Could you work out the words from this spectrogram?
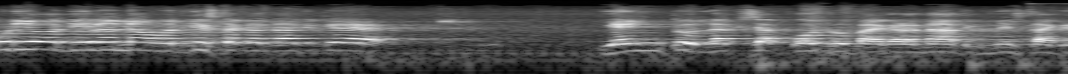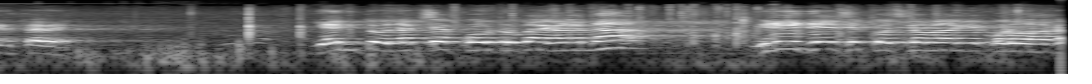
ಕುಡಿಯುವ ನೀರನ್ನ ಒದಗಿಸ್ತಕ್ಕಂಥದಕ್ಕೆ ಎಂಟು ಲಕ್ಷ ಕೋಟಿ ರೂಪಾಯಿಗಳನ್ನು ಅದಕ್ಕೆ ಮೀಸಲಾಗಿರ್ತಾರೆ ಎಂಟು ಲಕ್ಷ ಕೋಟಿ ರೂಪಾಯಿಗಳನ್ನ ಇಡೀ ದೇಶಕ್ಕೋಸ್ಕರವಾಗಿ ಕೊಡುವಾಗ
